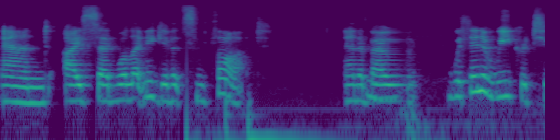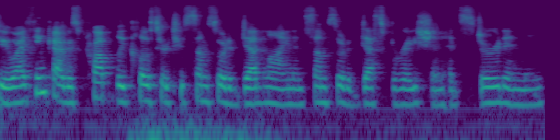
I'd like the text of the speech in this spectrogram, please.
And I said, Well, let me give it some thought. And about mm within a week or two, I think I was probably closer to some sort of deadline and some sort of desperation had stirred in me.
